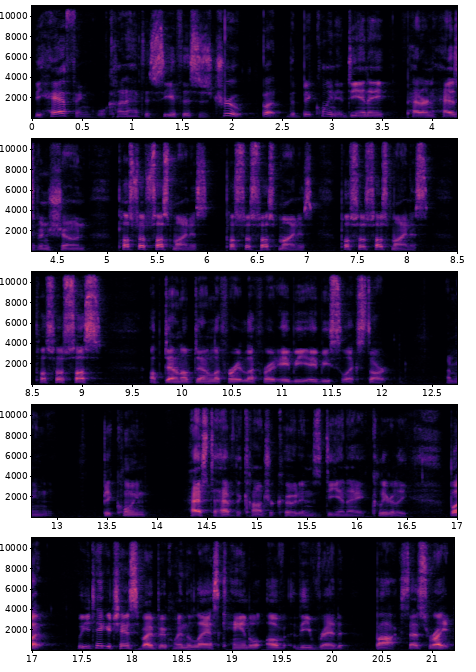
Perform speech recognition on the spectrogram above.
the halving. We'll kind of have to see if this is true. But the Bitcoin DNA pattern has been shown plus, plus, plus, minus, plus, plus, plus, minus, plus, plus, plus, minus, plus, plus, plus, up, down, up, down, left, right, left, right, AB, AB, select, start. I mean, Bitcoin has to have the contra code in its DNA, clearly. But will you take a chance to buy Bitcoin the last candle of the red box? That's right.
